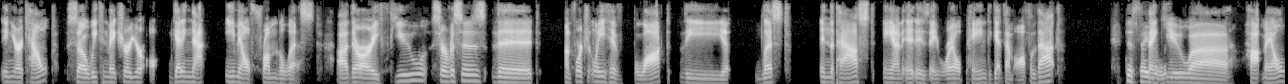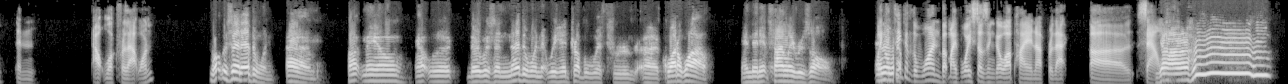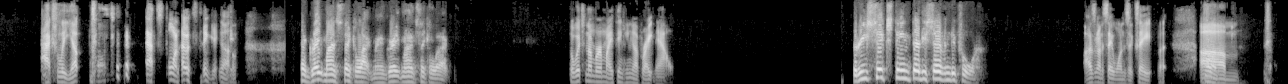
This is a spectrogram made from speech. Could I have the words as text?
in your account so we can make sure you're getting that email from the list. Uh, there are a few services that unfortunately have blocked the list in the past, and it is a royal pain to get them off of that. To say the Thank you, uh, Hotmail and Outlook for that one. What was that other one? Um, Hotmail, Outlook. There was another one that we had trouble with for uh, quite a while, and then it finally resolved. I can think of the one, but my voice doesn't go up high enough for that uh sound. Yahoo! Actually, yep. That's the one I was thinking of. Hey, great minds think alike, man. Great minds think alike. So which number am I thinking of right now? 316 3074. I was going to say 168, but Oh, um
